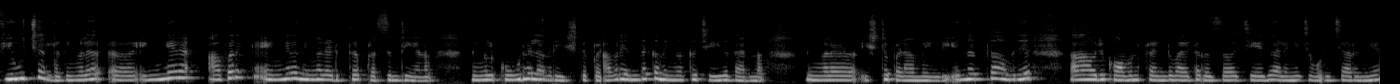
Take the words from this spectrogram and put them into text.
ഫ്യൂച്ചറിൽ നിങ്ങൾ എങ്ങനെ അവർക്ക് എങ്ങനെ നിങ്ങളുടെ അടുത്ത് പ്രസന്റ് ചെയ്യണം? നിങ്ങൾ കൂടുതൽ അവരെ ഇഷ്ടപ്പെടും അവരെന്തൊക്കെ നിങ്ങൾക്ക് ചെയ്തു തരണം? നിങ്ങൾ ഇഷ്ടപ്പെടാൻ വേണ്ടി. എന്നൊക്കെ അവർ ആ ഒരു കോമൺ ഫ്രണ്ടുമായിട്ട് റിസർച്ച് ചെയ്ത് അല്ലെങ്കിൽ ചോദിച്ചറിഞ്ഞ്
